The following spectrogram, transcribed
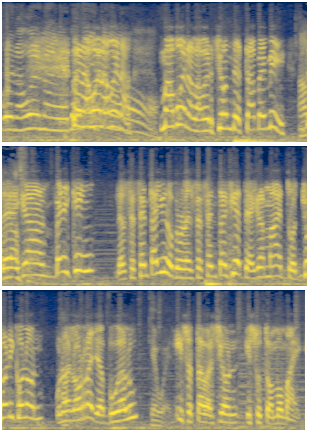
Buena, buena. Buena, buena, buena. Más buena la versión de Stab by Me, del Abrazo. gran Benny King, del 61, pero en el 67, el gran maestro Johnny Colón, uno de los reyes Bugalú, bueno. hizo esta versión y su tomo Mike.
